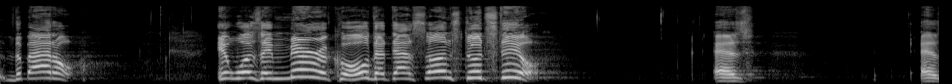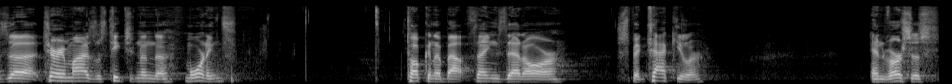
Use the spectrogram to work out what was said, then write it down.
the battle. It was a miracle that that sun stood still. As, as uh, Terry Mize was teaching in the mornings, talking about things that are spectacular and versus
